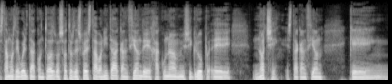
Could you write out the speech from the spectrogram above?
estamos de vuelta con todos vosotros después de esta bonita canción de Hakuna Music Group, eh, Noche, esta canción que,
